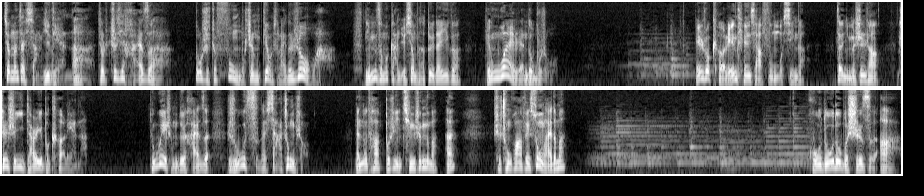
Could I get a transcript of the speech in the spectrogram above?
江南再想一点呢，就是这些孩子都是这父母身上掉下来的肉啊，你们怎么感觉像把他对待一个连外人都不如？别人说可怜天下父母心啊，在你们身上真是一点也不可怜呢。就为什么对孩子如此的下重手？难道他不是你亲生的吗？啊，是充话费送来的吗？虎毒都不食子啊！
